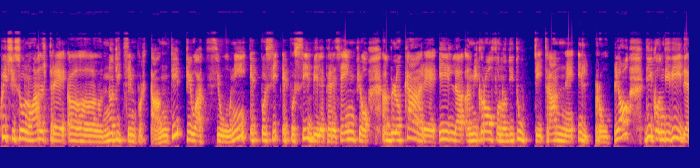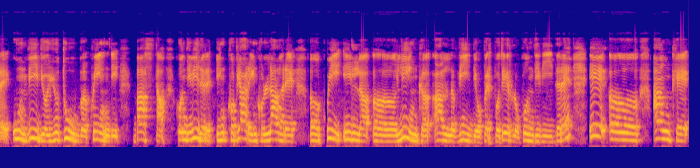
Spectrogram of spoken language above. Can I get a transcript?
Qui ci sono altre uh, notizie importanti, più azioni, è, possi è possibile per esempio bloccare il microfono di tutti tranne il proprio, di condividere un video YouTube, quindi basta condividere, in, copiare incollare uh, qui il uh, link al video per poterlo condividere e anche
